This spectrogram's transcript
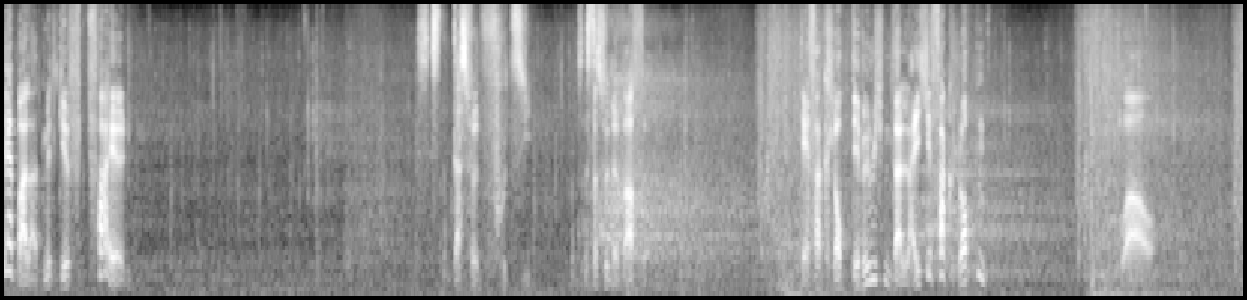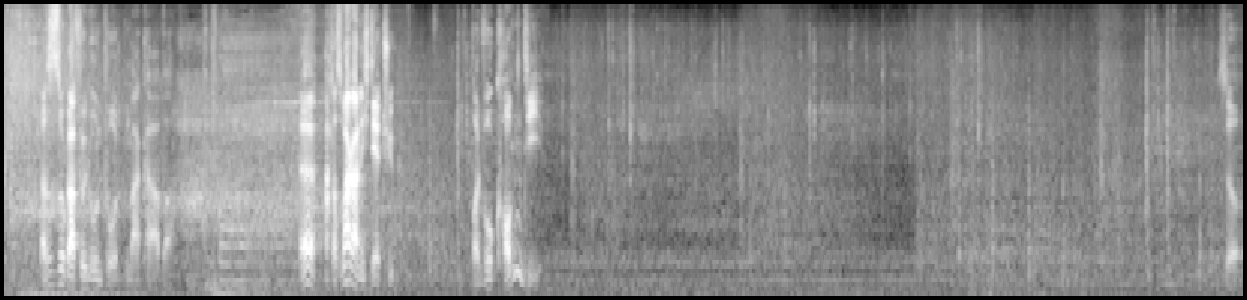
Der ballert mit Giftpfeilen. Was ist das für ein Fuzzi? Was ist das für eine Waffe? Der verkloppt, der will mich mit der Leiche verkloppen? Wow. Das ist sogar für einen Untoten makaber. Äh, ach, das war gar nicht der Typ. Von wo kommen die? So.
